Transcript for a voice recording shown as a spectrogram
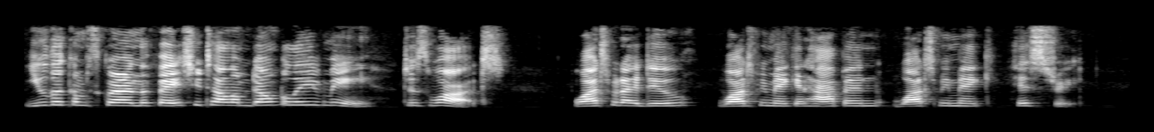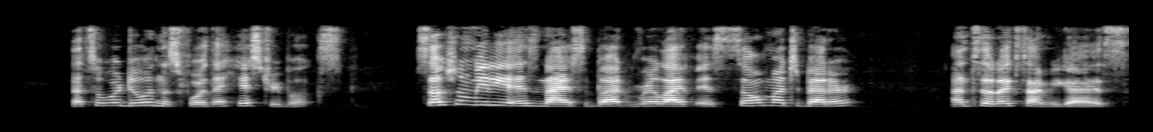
You look them square in the face, you tell them, don't believe me. Just watch. Watch what I do. Watch me make it happen. Watch me make history. That's what we're doing this for, the history books. Social media is nice, but real life is so much better. Until next time, you guys.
